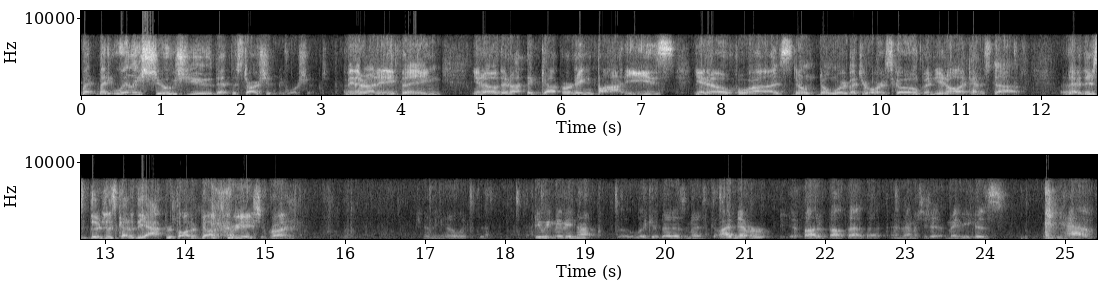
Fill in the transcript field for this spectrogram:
But but it really shows you that the stars shouldn't be worshipped. I mean, they're not anything. You know, they're not the governing bodies. You know, for us. Don't don't worry about your horoscope and you know all that kind of stuff. They're just they're just kind of the afterthought of God's creation, right? I'm trying to how to look at this. Yeah, we maybe not look at that as much. I've never thought about that, that and that much. Maybe because we have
